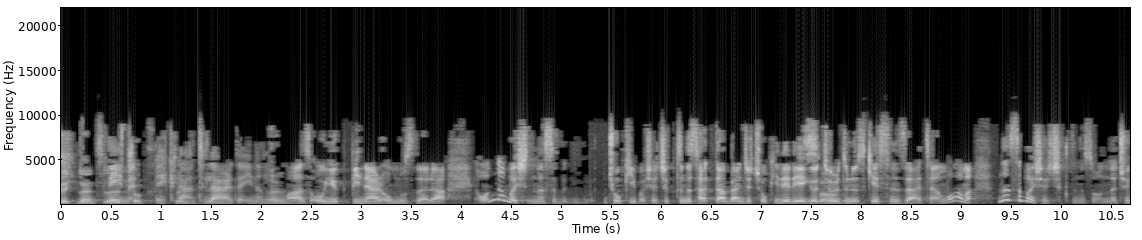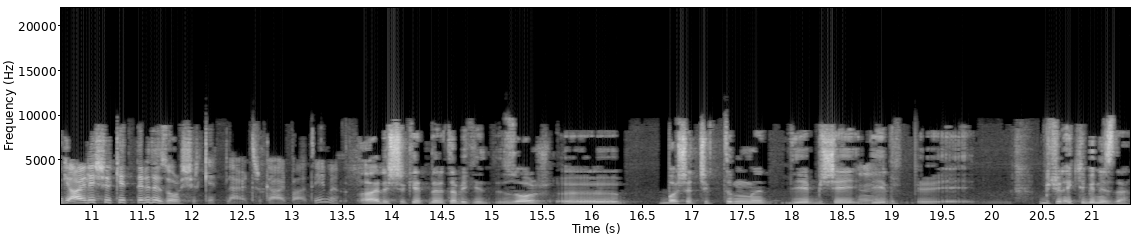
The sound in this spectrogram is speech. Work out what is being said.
Beklentiler değil mi? çok. Beklentiler de inanılmaz. O yük biner omuzlara. Onunla başı nasıl çok iyi başa çıktınız. Hatta bence çok ileriye Sağ götürdünüz kesin zaten bu ama nasıl başa çıktınız onunla? Çünkü aile şirketleri de zor şirketlerdir galiba değil mi? Aile şirketleri tabii ki zor. Ee, başa çıktım mı diye bir şey değil. Ee, bütün ekibinizden.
